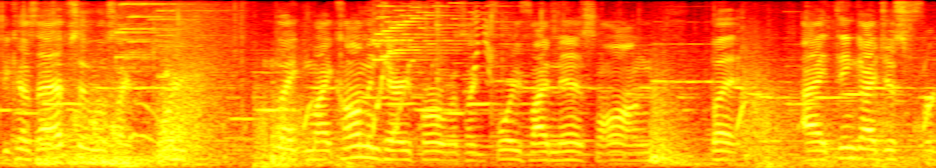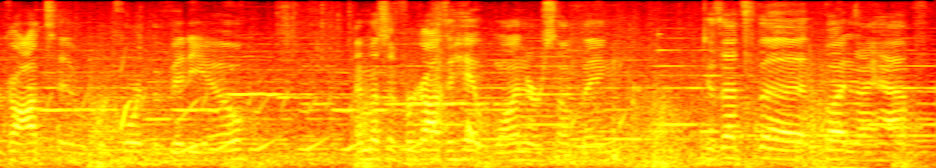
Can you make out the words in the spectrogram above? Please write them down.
because that episode was like 40, like my commentary for it was like 45 minutes long, but I think I just forgot to record the video. I must have forgot to hit one or something, because that's the button I have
